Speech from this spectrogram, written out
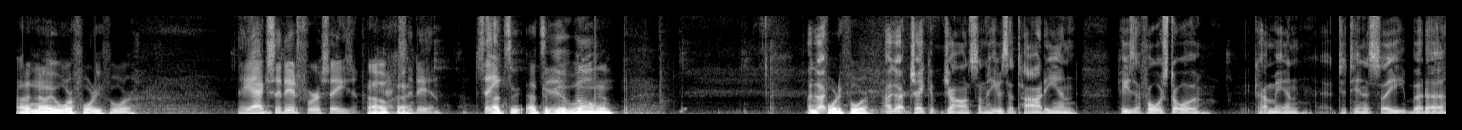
I didn't know he wore 44. He actually did for a season. Oh, He okay. actually did. See? That's a that's a Good good one goal. then. I got- 44. I got Jacob Johnson. He was a tight end. He's a four star come in to Tennessee, but uh,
